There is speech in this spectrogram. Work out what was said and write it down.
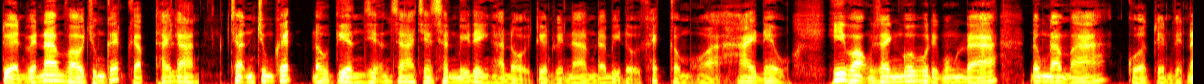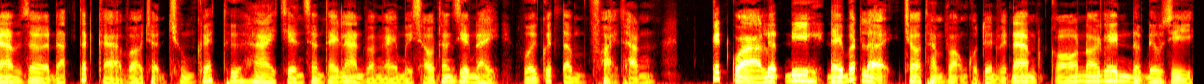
tuyển Việt Nam vào chung kết gặp Thái Lan. Trận chung kết đầu tiên diễn ra trên sân Mỹ Đình, Hà Nội, tuyển Việt Nam đã bị đội khách cầm hòa hai đều. Hy vọng giành ngôi vô địch bóng đá Đông Nam Á của tuyển Việt Nam giờ đặt tất cả vào trận chung kết thứ hai trên sân Thái Lan vào ngày 16 tháng Giêng này với quyết tâm phải thắng. Kết quả lượt đi đầy bất lợi cho tham vọng của tuyển Việt Nam có nói lên được điều gì?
